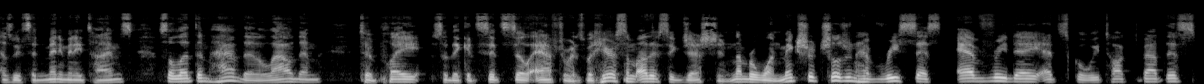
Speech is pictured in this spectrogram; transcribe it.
as we've said many, many times. So let them have that. Allow them to play so they could sit still afterwards. But here are some other suggestions. Number one, make sure children have recess every day at school. We talked about this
